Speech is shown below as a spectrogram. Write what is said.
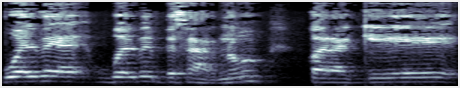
vuelve, vuelve a empezar, ¿no? ¿Para qué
